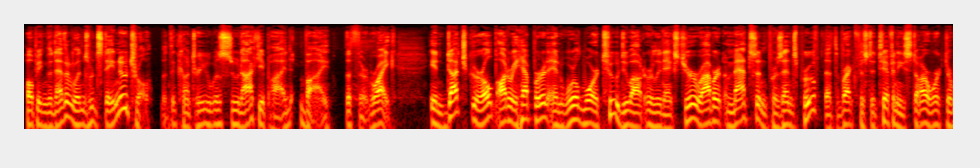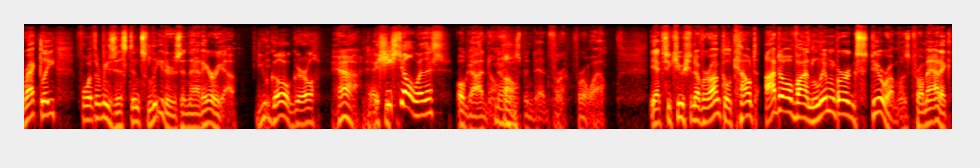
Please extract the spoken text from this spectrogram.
hoping the Netherlands would stay neutral, but the country was soon occupied by the Third Reich. In Dutch Girl, Audrey Hepburn and World War II due out early next year, Robert Matzen presents proof that the Breakfast at Tiffany's star worked directly for the resistance leaders in that area. You go, girl. Yeah. Is she still with us? Oh, God, no. She's been dead for, for a while. The execution of her uncle, Count Otto von Limburg Stirum, was traumatic.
